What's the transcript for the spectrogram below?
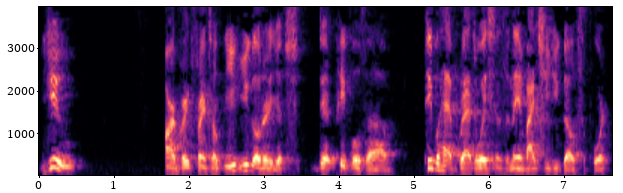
You are a great friend to, you, you go to your, people's, uh, people have graduations and they invite you, you go support.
